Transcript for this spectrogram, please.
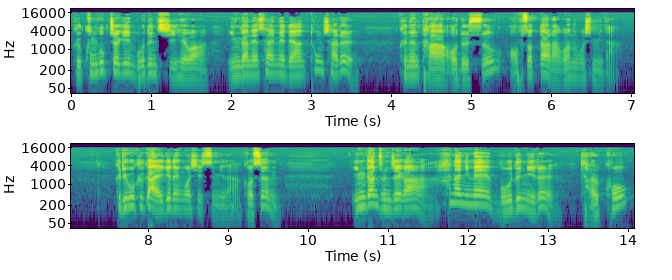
그 궁극적인 모든 지혜와 인간의 삶에 대한 통찰을 그는 다 얻을 수 없었다라고 하는 것입니다. 그리고 그가 알게 된 것이 있습니다. 그것은 인간 존재가 하나님의 모든 일을 결코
